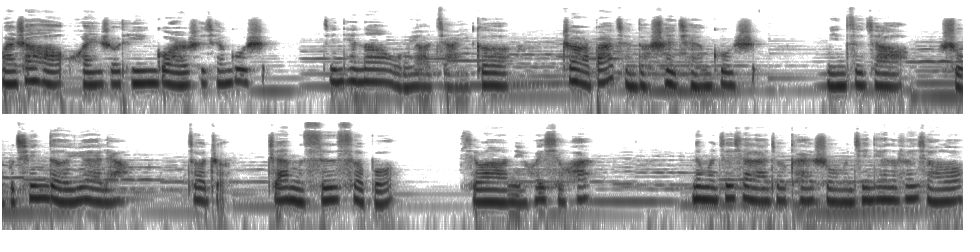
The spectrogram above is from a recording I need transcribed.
晚上好，欢迎收听过儿睡前故事。今天呢，我们要讲一个正儿八经的睡前故事，名字叫《数不清的月亮》，作者詹姆斯·瑟伯。希望你会喜欢。那么接下来就开始我们今天的分享喽。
